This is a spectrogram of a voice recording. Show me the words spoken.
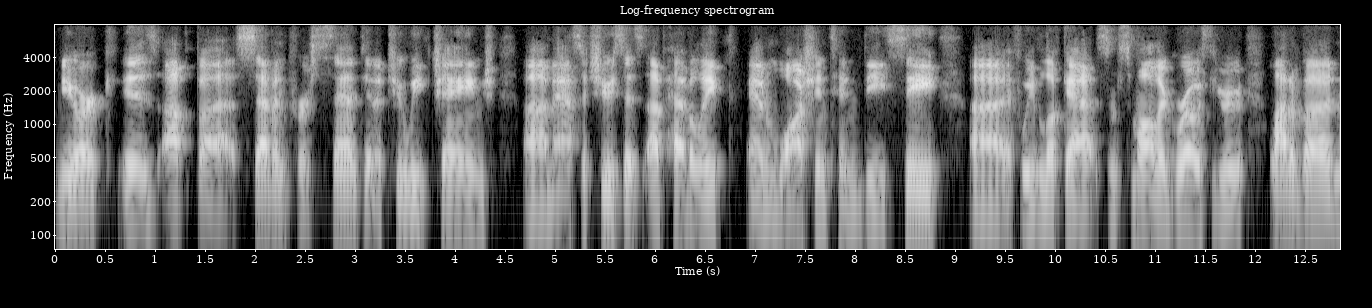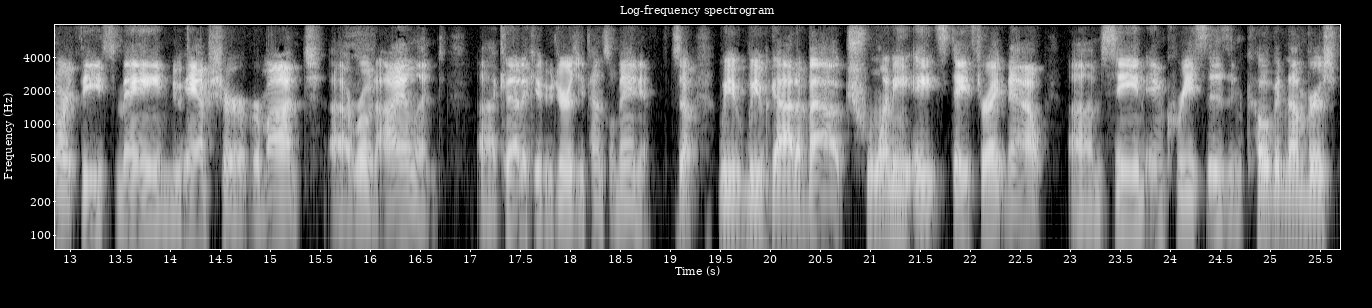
New York is up uh, seven percent in a two-week change. Uh, Massachusetts up heavily, and Washington D.C. Uh, if we look at some smaller growth, you're a lot of uh, Northeast, Maine, New Hampshire, Vermont, Rhode Island, Connecticut, New Jersey, Pennsylvania. So we we've got about 28 states right now um, seeing increases in COVID numbers.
